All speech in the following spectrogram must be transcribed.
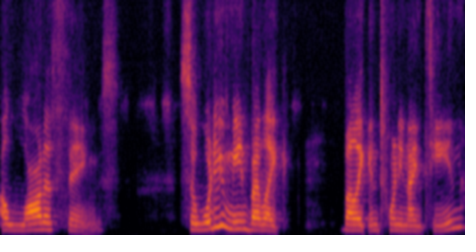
a lot of things. So, what do you mean by like, by like in 2019?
